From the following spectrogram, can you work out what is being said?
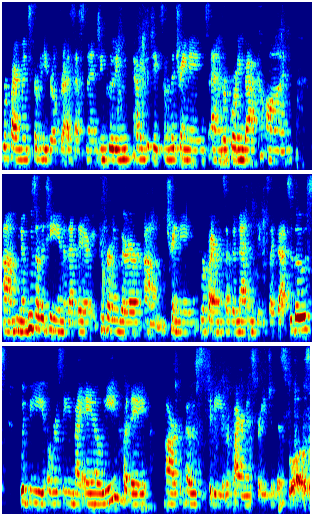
requirements for behavioral threat assessment, including having to take some of the trainings and reporting back on, um, you know, who's on the team and that they're confirming their, um, training requirements have been met and things like that. So those would be overseen by AOE, but they are proposed to be requirements for each of the schools.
